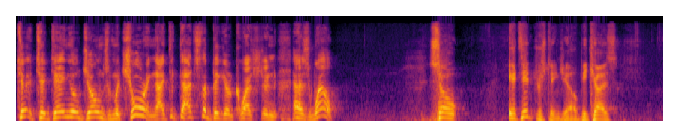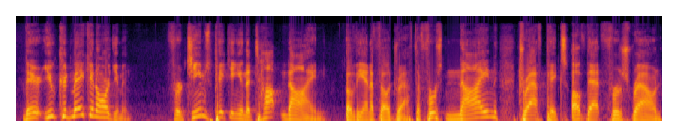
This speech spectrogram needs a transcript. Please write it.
to, to Daniel Jones maturing? I think that's the bigger question as well. So it's interesting, Joe, because there you could make an argument for teams picking in the top nine of the NFL draft. The first nine draft picks of that first round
